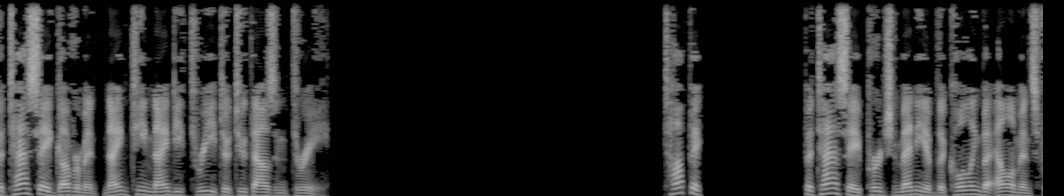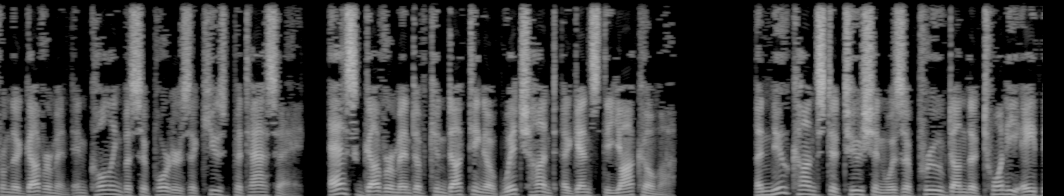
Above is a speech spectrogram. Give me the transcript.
Patasse government 1993 to 2003. Topic Patasse purged many of the Kolingba elements from the government and Kolingba supporters accused Patasse's government of conducting a witch hunt against the Yakoma. A new constitution was approved on 28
